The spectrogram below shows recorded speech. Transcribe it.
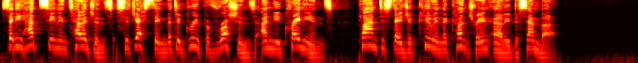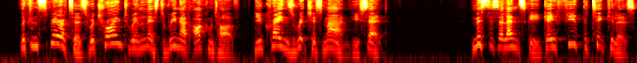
said he had seen intelligence suggesting that a group of Russians and Ukrainians planned to stage a coup in the country in early December. The conspirators were trying to enlist Rinat Akhmetov, Ukraine's richest man, he said. Mr. Zelensky gave few particulars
